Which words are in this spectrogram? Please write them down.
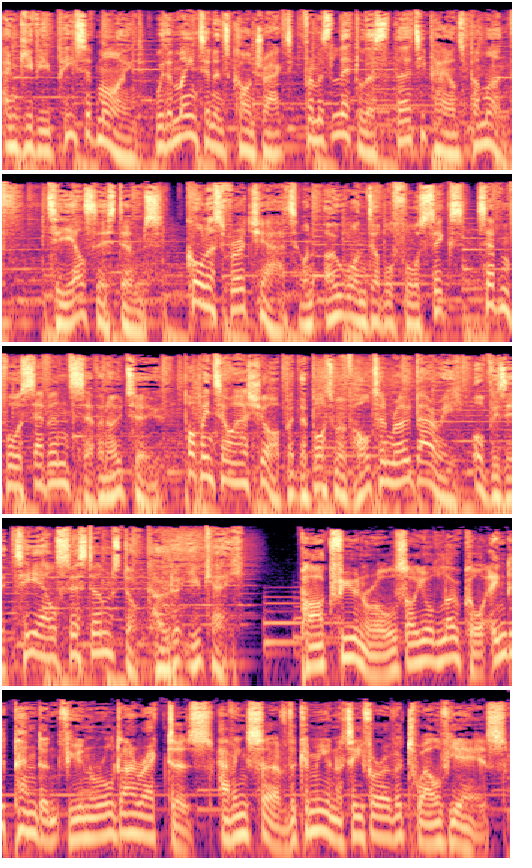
and give you peace of mind with a maintenance contract from as little as £30 per month. TL Systems. Call us for a chat on 01446 747 702. Pop into our shop at the bottom of Holton Road, Barry, or visit tlsystems.co.uk. Park Funerals are your local independent funeral directors, having served the community for over 12 years.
